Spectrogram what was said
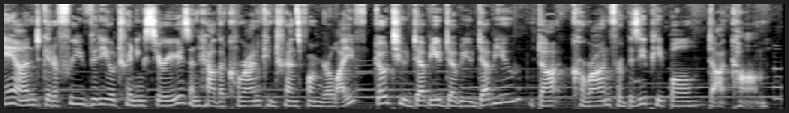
and get a free video training series on how the Quran can transform your life, go to www.quranforbusypeople.com.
